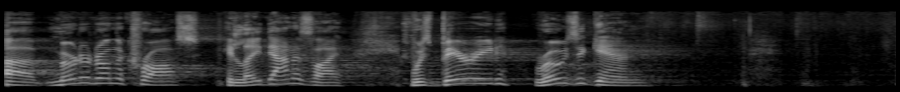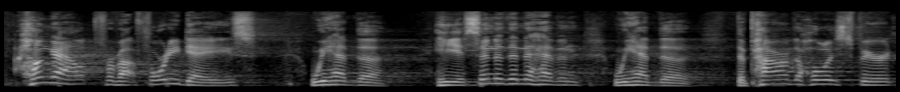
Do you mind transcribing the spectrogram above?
uh, murdered on the cross, he laid down his life, was buried, rose again, hung out for about 40 days. We had the, he ascended into heaven. We had the, the power of the Holy Spirit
